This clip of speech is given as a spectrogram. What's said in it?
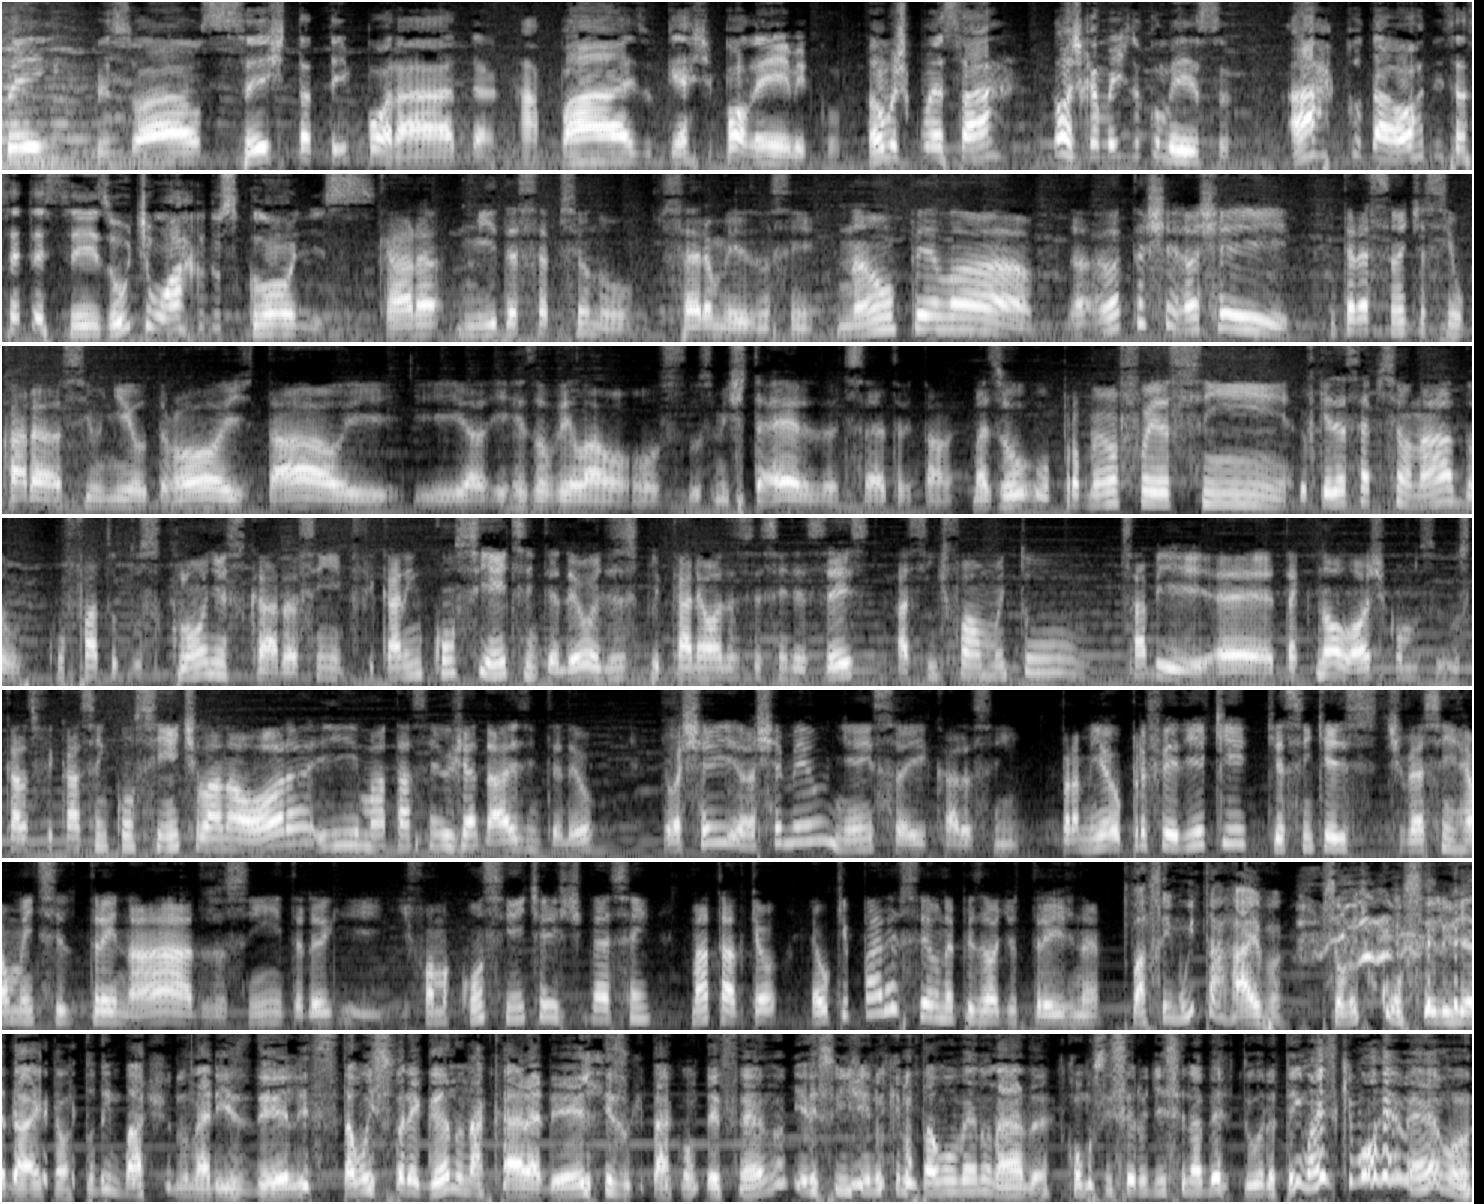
Muito bem, pessoal, sexta temporada. Rapaz, o cast polêmico. Vamos começar, logicamente, do começo. Arco da Ordem 66, o último arco dos clones. Cara, me decepcionou. Sério mesmo, assim. Não pela. Eu até achei, achei interessante assim o cara se unir ao droid e tal e, e, e resolver lá os, os, mistérios etc e tal. Mas o, o problema foi assim eu fiquei decepcionado com o fato dos clones cara assim ficarem inconscientes entendeu? Eles explicarem a ordem 66 assim de forma muito sabe, é, tecnológica, como se os caras ficassem inconscientes lá na hora e matassem os Jedi, entendeu? Eu achei, eu achei meio nhen isso aí, cara, assim para mim eu preferia que, que assim que eles tivessem realmente sido treinados assim, entendeu? E de forma consciente eles tivessem matado, que é o, é o que pareceu no episódio 3, né? Passei muita raiva, principalmente o Conselho Jedi. Tava tudo embaixo do nariz deles, estavam esfregando na cara deles o que tá acontecendo e eles fingindo que não estavam vendo nada. Como o Cícero disse na abertura: tem mais que morrer mesmo.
